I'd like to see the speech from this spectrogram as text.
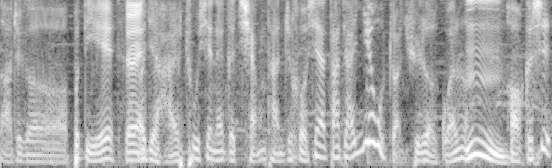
啊，这个不跌，对而且还出现了一个强弹之后，现在大家又转去乐观了。嗯，好，可是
